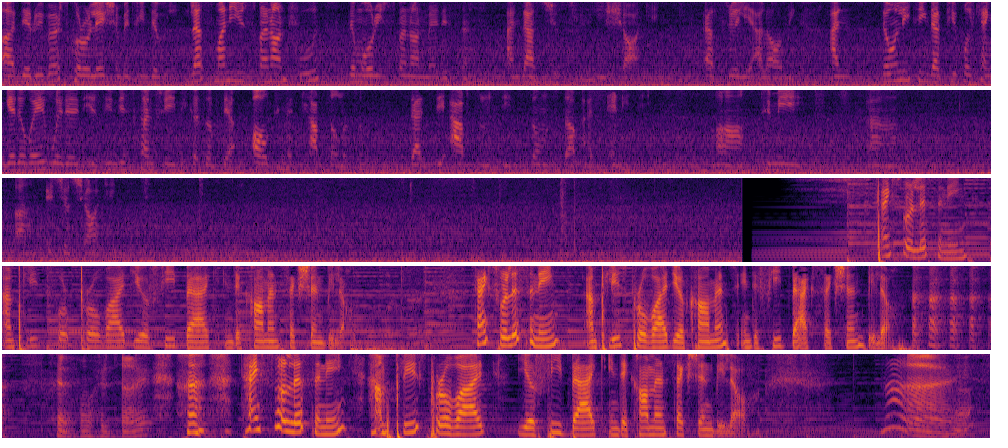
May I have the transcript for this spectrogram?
uh, the reverse correlation between the less money you spend on food the more you spend on medicine. And that's just really shocking. That's really alarming. And the only thing that people can get away with it is in this country because of the ultimate capitalism that they absolutely don't stop at anything uh, to me, uh, uh, it's just shocking. Thanks for listening and please for provide your feedback in the comment section below. Thanks for listening and please provide your comments in the feedback section below. One more time. Thanks for listening and please provide your feedback in the comment section below. Nice.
